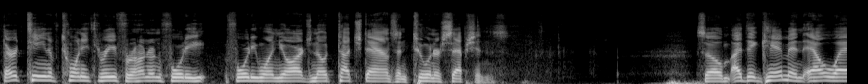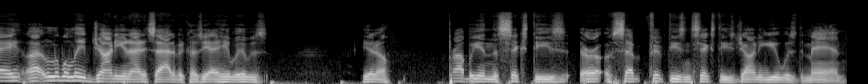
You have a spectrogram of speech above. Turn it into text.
13 of 23 for 140, 41 yards, no touchdowns, and two interceptions. So I think him and Elway, uh, we'll leave Johnny Unitas out of it because, yeah, he it was, you know, probably in the 60s, or 50s and 60s, Johnny U was the man.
